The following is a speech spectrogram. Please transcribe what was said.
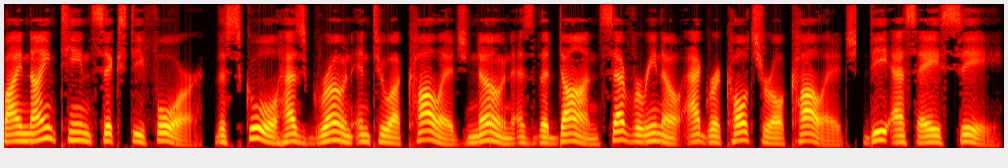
By 1964, the school has grown into a college known as the Don Severino Agricultural College DSAC.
